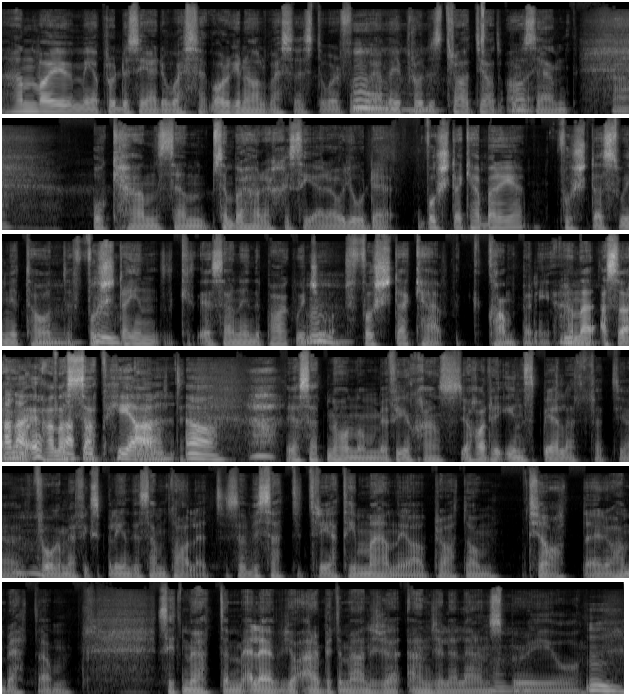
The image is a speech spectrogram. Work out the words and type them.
han var ju med och producerade West, original West Side Story från början, mm. var ju teaterproducent. Ja. Och han sen, sen började han regissera och gjorde första Cabaret, första Sweeney Todd, mm. första in, Sun in the Park with George, mm. första Cab Company. Han har, alltså, han, han, har, han har satt hela, allt. Ja. Jag satt med honom, jag fick en chans, jag har det inspelat för att jag mm. frågade om jag fick spela in det samtalet. Så vi satt i tre timmar han och jag och pratade om teater och han berättade om sitt möte, med, eller jag arbetade med Angela, Angela Lansbury. Och mm.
